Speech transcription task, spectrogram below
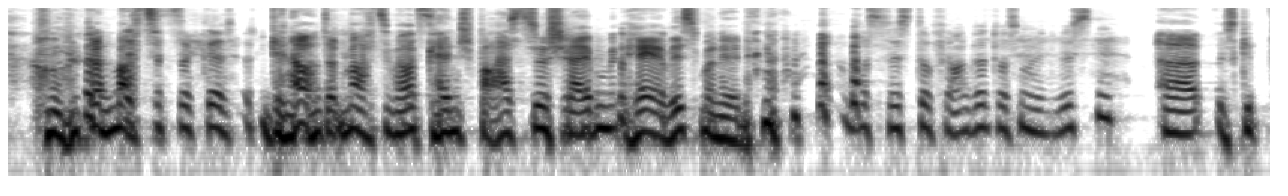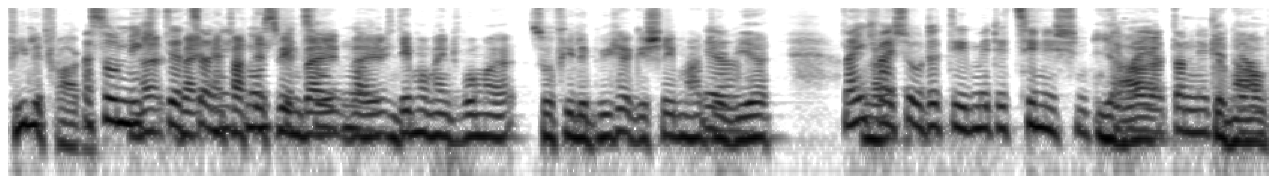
Und dann macht's, so genau, und dann macht es überhaupt keinen Spaß zu schreiben, hey, wissen wir nicht. Was willst du für Antwort, was wir nicht wüssten? Äh, es gibt viele Fragen. Ach so, nicht ne? jetzt weil, Einfach deswegen, weil, weil in dem Moment, wo man so viele Bücher geschrieben hat, Ja. wie wir, Nein, ich Ja. weiß oder die medizinischen, die wir ja dann nicht genau.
